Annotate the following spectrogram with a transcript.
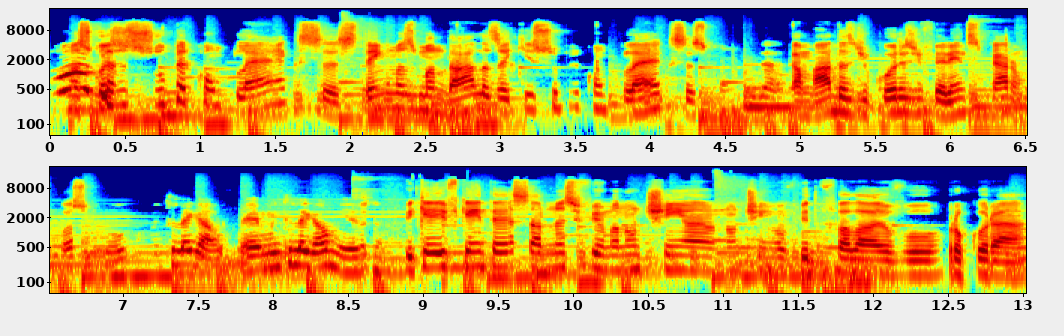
umas coisas super complexas. Tem umas mandalas aqui super complexas, com camadas de cores diferentes. Cara, um negócio louco. Muito legal. É muito legal mesmo. Fiquei, fiquei interessado nesse filme. Eu não tinha, não tinha ouvido falar. Eu vou procurar.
